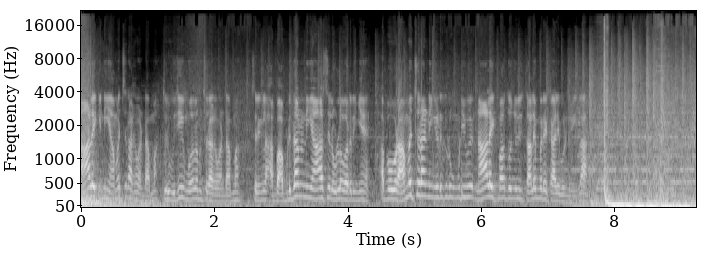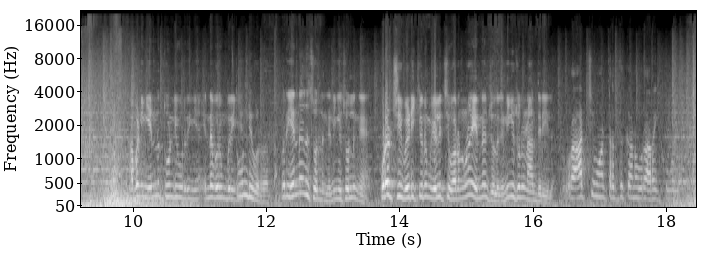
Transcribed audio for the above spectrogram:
நாளைக்கு நீ அமைச்சராக வேண்டாமா? திரு. விஜய் முதலமைச்சராக வேண்டாமா? சரிங்களா? அப்ப அப்படிதானே நீங்க ஆசையில் உள்ள வர்றீங்க? அப்ப ஒரு அமைச்சரா நீங்க எடுக்கிற முடிவு நாளைக்கு பார்த்தோம் சொல்லி தலைமுறை காலி பண்ணுவீங்களா? அப்ப நீங்க என்ன தூண்டி விடுறீங்க? என்ன விரும்புறீங்க? தூண்டி விடுறது. ஒரு என்னது சொல்லுங்க? நீங்க சொல்லுங்க. புரட்சி வெடிக்கணும் எழுச்சி வரணும்னா என்னன்னு சொல்லுங்க. நீங்க சொல்லுங்க நான் தெரியல. ஒரு ஆட்சி மாற்றத்துக்கான ஒரு அறைக்கூவல்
